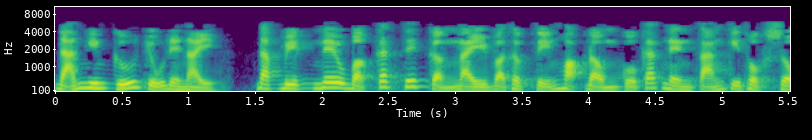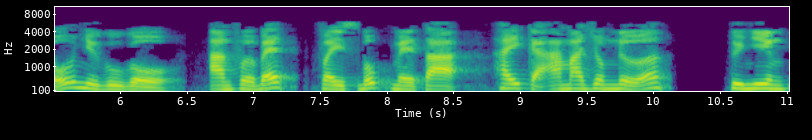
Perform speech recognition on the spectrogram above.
đã nghiên cứu chủ đề này, đặc biệt nêu bật cách tiếp cận này và thực tiễn hoạt động của các nền tảng kỹ thuật số như Google, Alphabet, Facebook Meta, hay cả Amazon nữa. Tuy nhiên,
